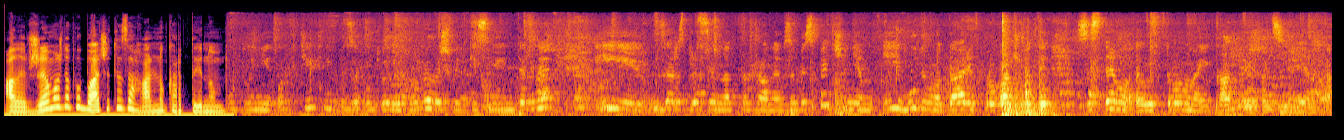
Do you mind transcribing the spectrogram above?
але вже можна побачити загальну картину. Куплені оргтехніку закупили, провели швидкісний інтернет і зараз працюємо над програмним забезпеченням і будемо далі впроваджувати систему електронної карти пацієнта.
